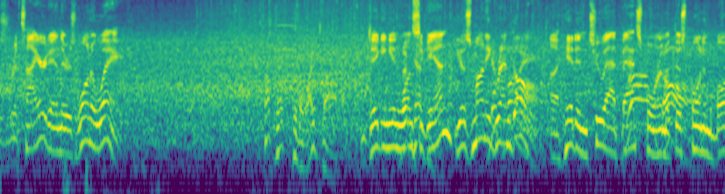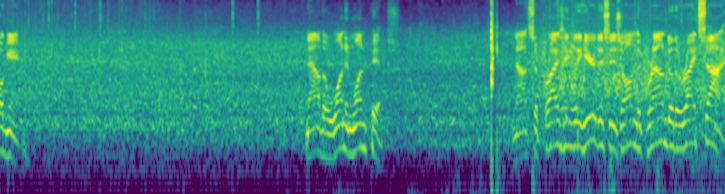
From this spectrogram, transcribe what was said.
is retired, and there's one away. Up next for the White Sox. Digging in once again, Yasmani Grandal. A hit and two at-bats for him at this point in the ballgame. Now the one and one pitch. Not surprisingly here, this is on the ground to the right side.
